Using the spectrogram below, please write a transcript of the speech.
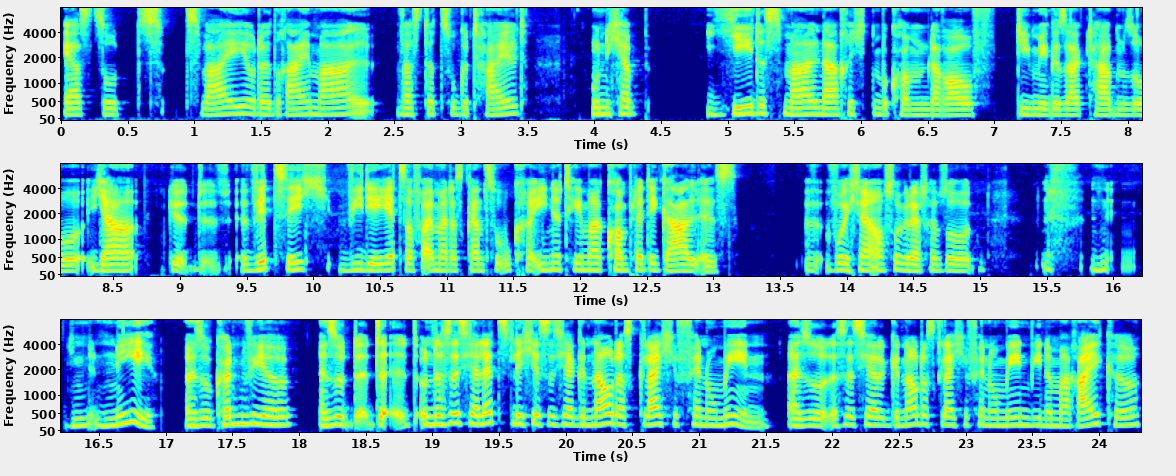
erst so zwei oder dreimal was dazu geteilt und ich habe jedes Mal Nachrichten bekommen darauf, die mir gesagt haben, so, ja, witzig, wie dir jetzt auf einmal das ganze Ukraine-Thema komplett egal ist. Wo ich dann auch so gedacht habe, so, nee, also können wir, also, und das ist ja letztlich, ist es ja genau das gleiche Phänomen. Also, es ist ja genau das gleiche Phänomen wie eine Mareike,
